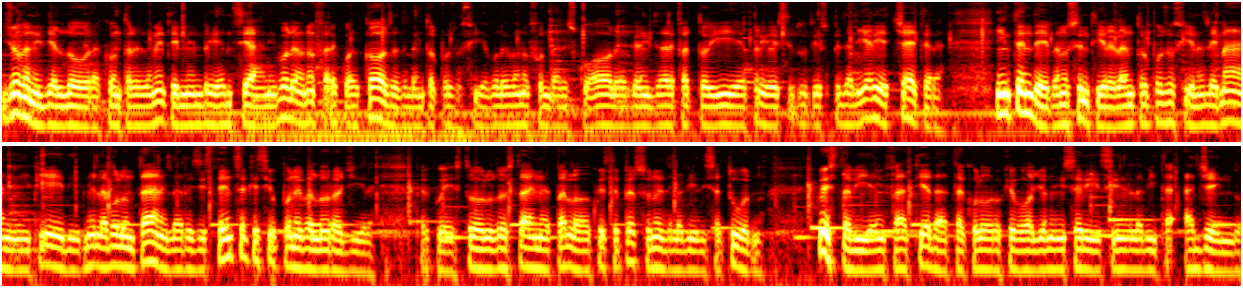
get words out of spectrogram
I giovani di allora, contrariamente ai membri anziani, volevano fare qualcosa dell'antroposofia, volevano fondare scuole, organizzare fattorie, aprire istituti ospedalieri, eccetera. Intendevano sentire l'antroposofia nelle mani, nei piedi, nella volontà, nella resistenza che si opponeva al loro agire. Per questo Rudolf Steiner parlò a queste persone della via di Saturno. Questa via infatti è adatta a coloro che vogliono inserirsi nella vita agendo.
